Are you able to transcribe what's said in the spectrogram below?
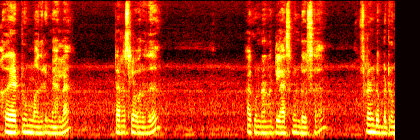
அது ஹெட் ரூம் மாதிரி மேலே டெரஸில் வருது. అక్కడ గ్లాస్ విండోస్ ఫ్రంట్ బెడ్రూమ్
